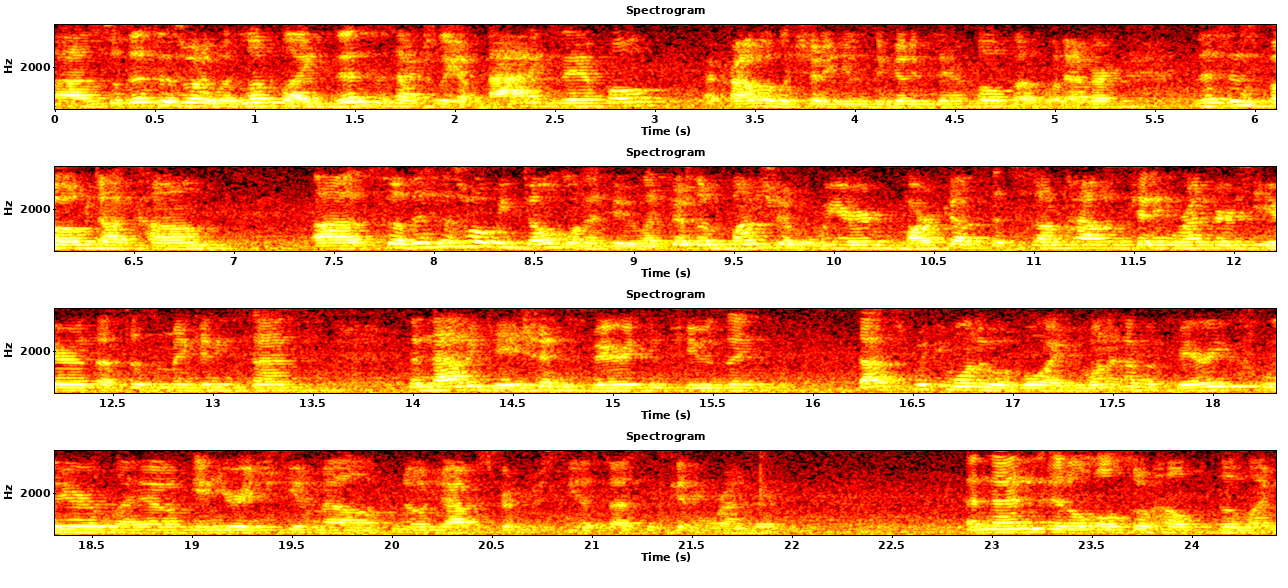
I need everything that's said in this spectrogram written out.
Uh, so this is what it would look like. This is actually a bad example. I probably should have used a good example, but whatever. This is Vogue.com. Uh, so this is what we don't want to do. Like there's a bunch of weird markup that somehow is getting rendered here that doesn't make any sense. The navigation is very confusing. That's what you want to avoid. You want to have a very clear layout in your HTML if no JavaScript or CSS is getting rendered. And then it'll also help the like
